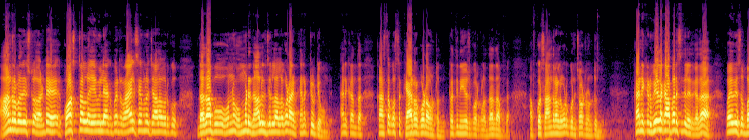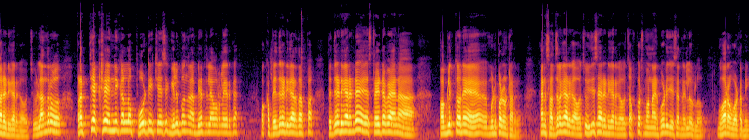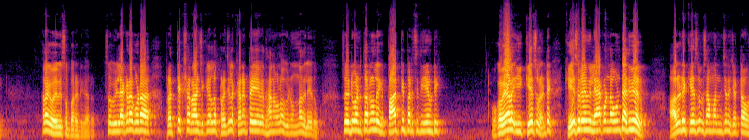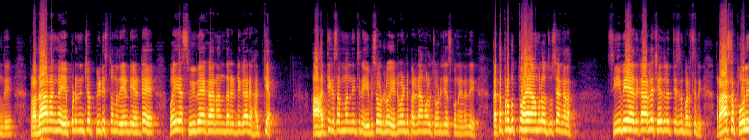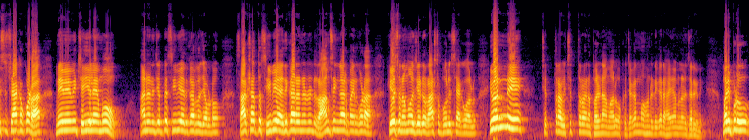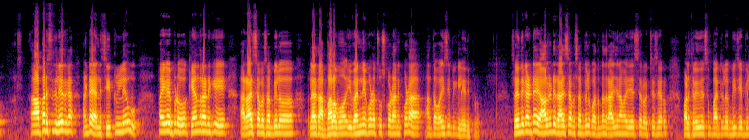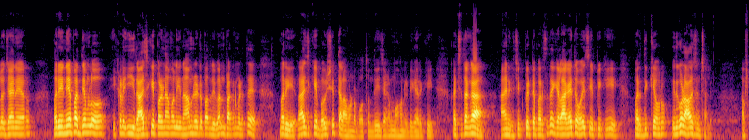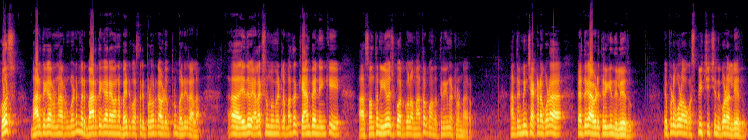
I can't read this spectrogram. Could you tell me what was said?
ఆంధ్రప్రదేశ్లో అంటే కోస్టల్లో ఏమీ లేకపోయినా రాయలసీమలో చాలా వరకు దాదాపు ఉన్న ఉమ్మడి నాలుగు జిల్లాల్లో కూడా ఆయన కనెక్టివిటీ ఉంది. ఆయనకి అంత కాస్త కోస్త క్యాడర్ కూడా ఉంటుంది. ప్రతి నియోజకవర్గంలో దాదాపుగా. కోర్స్ ఆంధ్రాలో కూడా కొన్ని చోట్ల ఉంటుంది. కానీ ఇక్కడ వీళ్ళకి ఆ పరిస్థితి లేదు కదా? వైవి సుబ్బారెడ్డి గారు కావచ్చు. వీళ్ళందరూ ప్రత్యక్ష ఎన్నికల్లో పోటీ చేసి గెలుపొందిన అభ్యర్థులు ఎవరు లేరుగా? ఒక్క పెద్దిరెడ్డి గారు తప్ప. పెద్దిరెడ్డి గారు అంటే స్ట్రైట్ అవే ఆయన పబ్లిక్తోనే ముడిపడి ఉంటారు కానీ సజ్జల గారు కావచ్చు విజయసాయిరెడ్డి గారు కావచ్చు అఫ్కోర్స్ మొన్న ఆయన పోటీ చేశారు నెల్లూరులో ఘోర ఓటమి. అలాగే వైవి సుబ్బారెడ్డి గారు. సో వీళ్ళు ఎక్కడ కూడా ప్రత్యక్ష రాజకీయాల్లో ప్రజలు కనెక్ట్ అయ్యే విధానంలో వీళ్ళు ఉన్నది లేదు. సో ఇటువంటి తరుణంలో ఈ పార్టీ పరిస్థితి ఏమిటి? ఒకవేళ ఈ కేసులు అంటే కేసులు ఏమీ లేకుండా ఉంటే అది వేరు. ఆల్రెడీ కేసులకు సంబంధించిన చిట్టా ఉంది. ప్రధానంగా ఎప్పటి నుంచో పీడిస్తున్నది ఏంటి అంటే వైఎస్ వివేకానందరెడ్డి గారి హత్య. ఆ హత్యకు సంబంధించిన ఎపిసోడ్లో ఎటువంటి పరిణామాలు చోటు చేసుకున్నాయనేది గత ప్రభుత్వ హయాంలో చూసాం కదా. సిబిఐ అధికారులే చేతులెత్తేసిన పరిస్థితి. రాష్ట్ర పోలీసు శాఖ కూడా మేమేమీ చెయ్యలేము అని చెప్పి సిబిఐ అధికారులు చెప్పడం సాక్షాత్తు సిబిఐ అధికారి అనేటువంటి రామ్ సింగ్ గారి పైన కూడా కేసు నమోదు చేయడం రాష్ట్ర పోలీస్ శాఖ వాళ్ళు. ఇవన్నీ చిత్ర విచిత్రమైన పరిణామాలు ఒక జగన్మోహన్ రెడ్డి గారి హయాంలోనే జరిగినాయి. మరి ఇప్పుడు ఆ పరిస్థితి లేదు కదా. అంటే అన్ని సీట్లు లేవు. పైగా ఇప్పుడు కేంద్రానికి ఆ రాజ్యసభ సభ్యులు లేదా ఆ బలమో ఇవన్నీ కూడా చూసుకోవడానికి కూడా అంత వైసీపీకి లేదు ఇప్పుడు. సో ఎందుకంటే ఆల్రెడీ రాజ్యసభ సభ్యులు కొంతమంది రాజీనామా చేశారు వచ్చేసారు వాళ్ళు తెలుగుదేశం పార్టీలో బీజేపీలో జాయిన్ అయ్యారు. మరి ఈ నేపథ్యంలో ఇక్కడ ఈ రాజకీయ పరిణామాలు ఈ నామినేటెడ్ పదవులు ఇవన్నీ ప్రక్కన పెడితే మరి రాజకీయ భవిష్యత్తు ఎలా ఉండబోతుంది జగన్మోహన్ రెడ్డి గారికి? ఖచ్చితంగా ఆయనకి చిక్ పెట్టే పరిస్థితి ఇలాగైతే వైసీపీకి మరి దిక్కెవరు? ఇది కూడా ఆలోచించాలి. అఫ్ కోర్స్ భారతి గారు ఉన్నారనుకోండి మరి భారతి గారు ఏమైనా బయటకు వస్తారు ఇప్పటివరకు ఆవిడ ఎప్పుడు బయటకు రాలా. ఏదో ఎలక్షన్ మూమెంట్లో మాత్రం క్యాంపెయినింగ్కి ఆ సొంత నియోజకవర్గంలో మాత్రం కొంత తిరిగినట్లున్నారు. అంతకుమించి అక్కడ కూడా పెద్దగా ఆవిడ తిరిగింది లేదు. ఎప్పుడు కూడా ఒక స్పీచ్ ఇచ్చింది కూడా లేదు.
